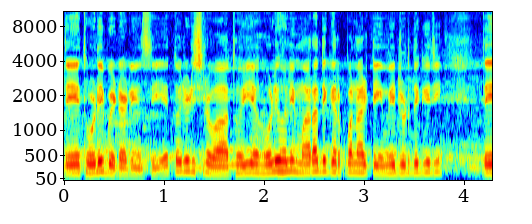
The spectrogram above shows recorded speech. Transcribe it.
ਤੇ ਥੋੜੀ ਬੇਟਾਡੀਨ ਸੀ। ਇਹ ਤੋਂ ਜਿਹੜੀ ਸ਼ੁਰੂਆਤ ਹੋਈ ਹੈ, ਹੌਲੀ ਹੌਲੀ ਮਹਾਰਾਜ ਦੀ ਕਿਰਪਾ ਨਾਲ ਟੀਮ ਵੀ ਜੁੜਦੀ ਗਈ ਜੀ ਤੇ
